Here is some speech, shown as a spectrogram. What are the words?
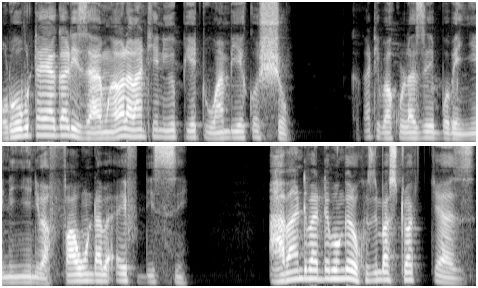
olw'obutayagaliza nga balaba nti nup etuwambyeko sho kakati bakulaze bo bennyininyini bafawunda ba fdc abandi badde bongera okuzimba structures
